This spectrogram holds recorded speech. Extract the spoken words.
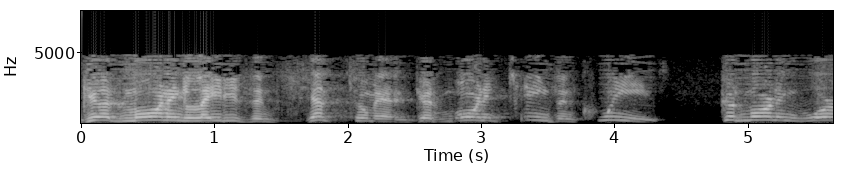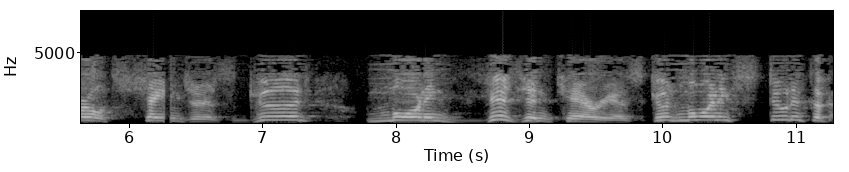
Good morning, ladies and gentlemen. Good morning, kings and queens. Good morning, world changers. Good morning, vision carriers. Good morning, students of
